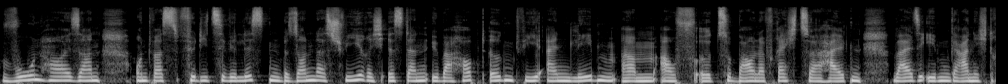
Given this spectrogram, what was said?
Wohnhäusern und was für die Zivilisten besonders schwierig ist, dann überhaupt irgendwie ein Leben ähm, aufzubauen, äh, aufrecht zu erhalten, weil sie eben gar nicht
